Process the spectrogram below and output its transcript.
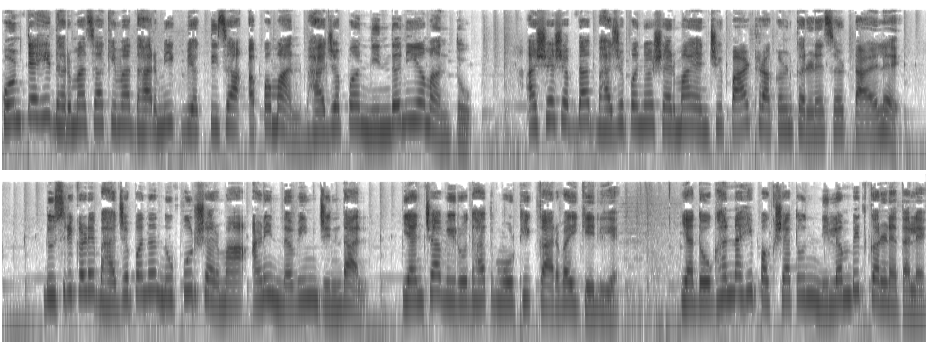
कोणत्याही धर्माचा किंवा धार्मिक व्यक्तीचा अपमान भाजप निंदनीय मानतो. अशा शब्दात भाजपनं शर्मा यांची पाठराखण करण्याचं टाळलंय. दुसरीकडे भाजपनं नुपूर शर्मा आणि नवीन जिंदाल यांच्या विरोधात मोठी कारवाई केली आहे. या दोघांनाही पक्षातून निलंबित करण्यात आलंय.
